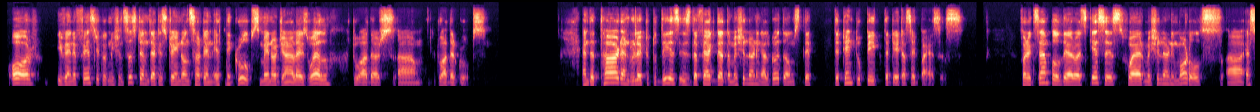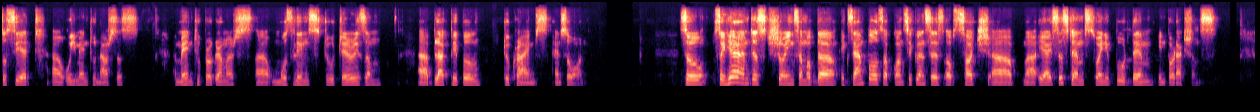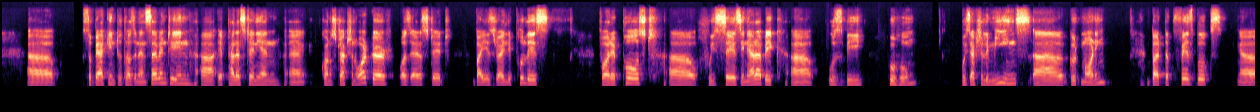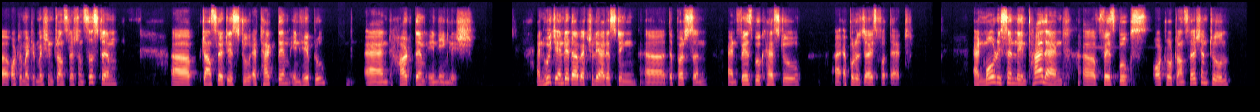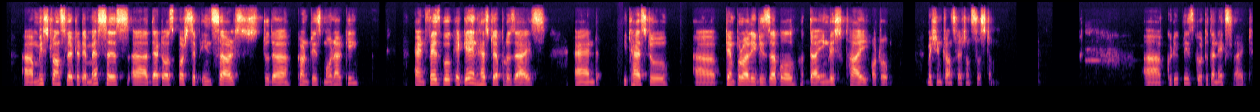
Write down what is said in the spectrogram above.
Or even a face recognition system that is trained on certain ethnic groups may not generalize well to others, um, to other groups. And the third and related to this is the fact that the machine learning algorithms, they, they tend to pick the dataset biases. For example, there was cases where machine learning models uh, associate uh, women to nurses, men to programmers, uh, Muslims to terrorism, uh, black people to crimes, and so on. So, so here I'm just showing some of the examples of consequences of such uh, uh, AI systems when you put them in productions. so back in 2017, a Palestinian construction worker was arrested by Israeli police for a post uh, which says in Arabic, uh, Uzbi Huhum, which actually means uh, good morning. But the Facebook's uh, automated machine translation system uh, translates to attack them in Hebrew and hurt them in English. And which ended up actually arresting uh, the person and Facebook has to uh, apologize for that. And more recently in Thailand, uh, Facebook's auto translation tool uh, mistranslated a message uh, that was perceived insults to the country's monarchy. And Facebook again has to apologize and it has to uh, temporarily disable the English Thai auto machine translation system. Uh, could you please go to the next slide?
